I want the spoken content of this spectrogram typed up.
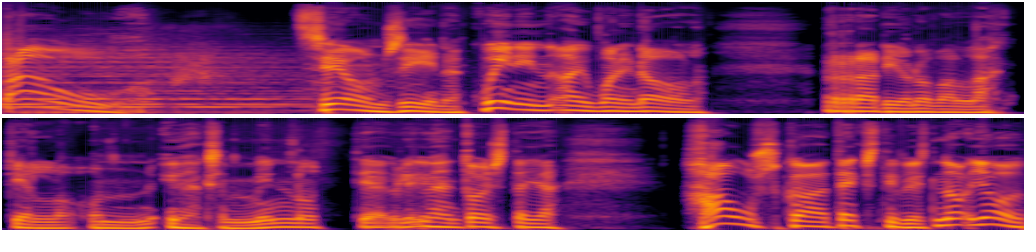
Pau! Se on siinä. Queenin I Want It All. Radionovalla kello on 9 minuuttia yli 11 ja hauskaa tekstiviestiä. No joo,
